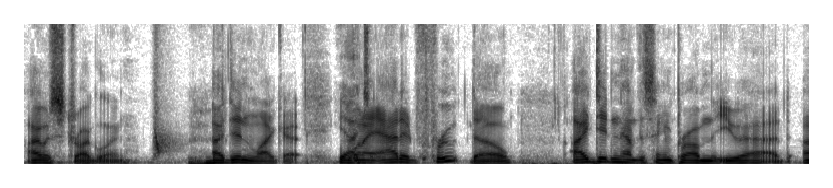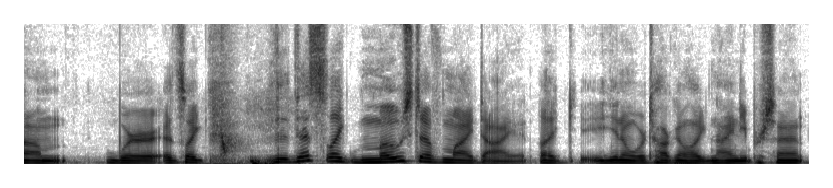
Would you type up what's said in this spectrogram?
I was struggling. I didn't like it. Yeah, when I added fruit, though, I didn't have the same problem that you had. Um, where it's like that's like most of my diet. Like you know, we're talking like ninety percent.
